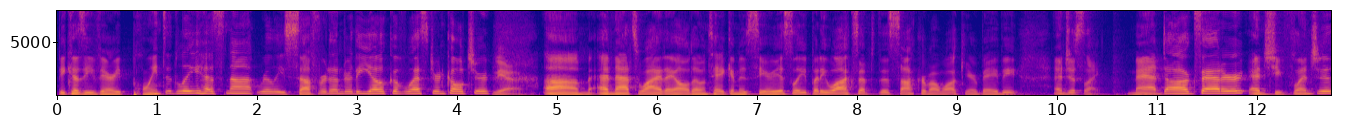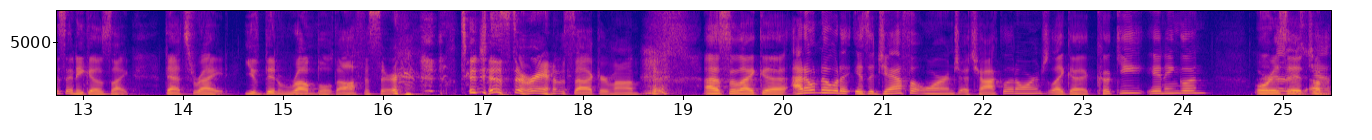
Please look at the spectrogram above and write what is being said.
Because he very pointedly has not really suffered under the yoke of Western culture. Yeah. Um, and that's why they all don't take him as seriously. But he walks up to this soccer mom walking her baby and just like mad dogs at her, and she flinches, and he goes like, "That's right, you've been rumbled, officer," to just a random soccer mom. I also like, uh, I don't know what a, is a Jaffa orange a chocolate orange like a cookie in England, or is it a,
